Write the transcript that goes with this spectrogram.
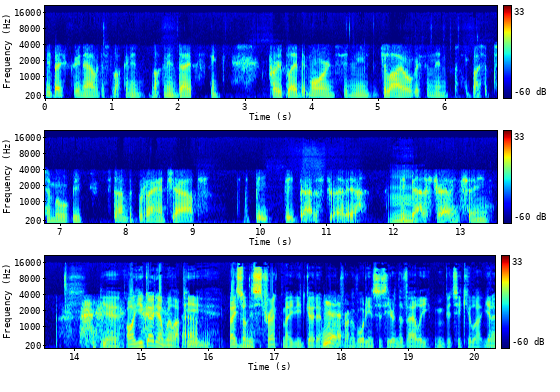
yeah, basically now we're just locking in locking in dates. I think probably play a bit more in Sydney, July, August, and then I think by September we'll be starting to branch out to the big, big bad Australia, big bad Australian scene. Yeah. Oh, you go down well up here. Based on this track, mate, you'd go down well in Um, Yeah. front of audiences here in the Valley, in particular. You know,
